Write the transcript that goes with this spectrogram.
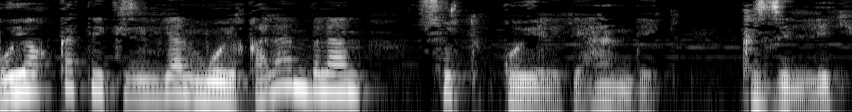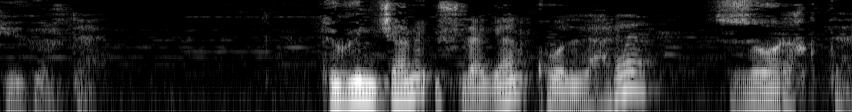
bo'yoqqa tekizilgan mo'yqalam bilan surtib qo'yilgandek qizillik yugurdi. Tugunchani ushlagan qo'llari zo'riqdi.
